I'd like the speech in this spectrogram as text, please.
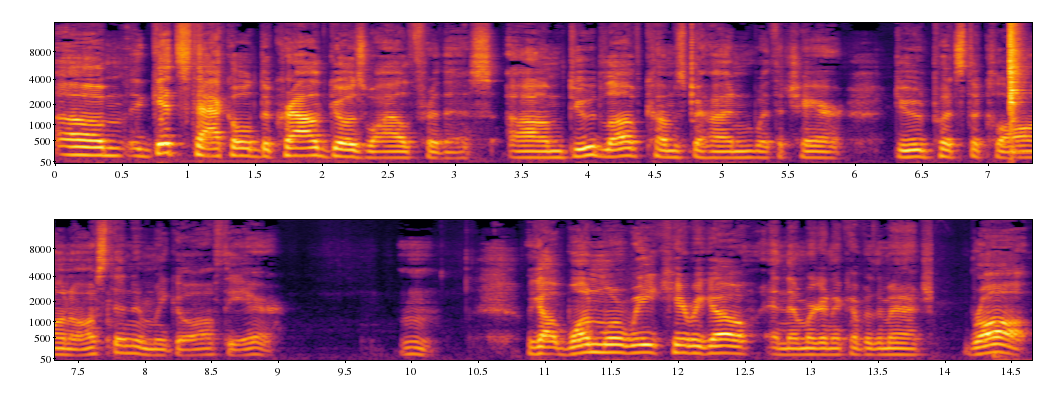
Um, it gets tackled. The crowd goes wild for this. Um, Dude Love comes behind with a chair. Dude puts the claw on Austin, and we go off the air. Mm. We got one more week. Here we go, and then we're gonna cover the match. Raw,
